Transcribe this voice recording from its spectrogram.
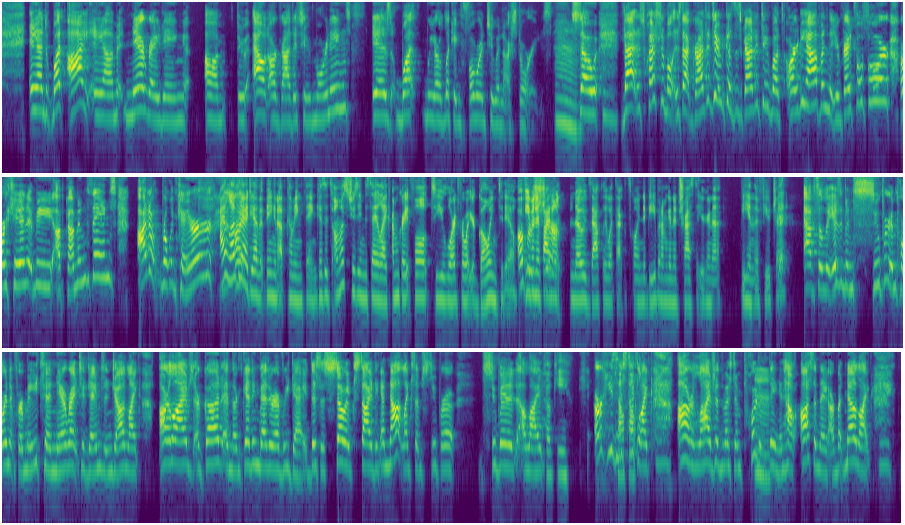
And what I am narrating um, throughout our gratitude mornings is what we are looking forward to in our stories. Hmm. So that is questionable. Is that gratitude? Because is gratitude what's already happened that you're grateful for? Or can it be upcoming things? I don't really care. I love the idea of it being an upcoming thing because it's almost choosing to say, like, I'm grateful to you, Lord, for what you're going to do. Oh, Even if I don't know exactly what that's going to be, but I'm going to trust that you're going to be in the future. Absolutely. It's been super important for me to narrate to James and John like our lives are good and they're getting better every day. This is so exciting and not like some super stupid uh, like Hokey. or hedonistic like our lives are the most important Mm. thing and how awesome they are. But no, like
